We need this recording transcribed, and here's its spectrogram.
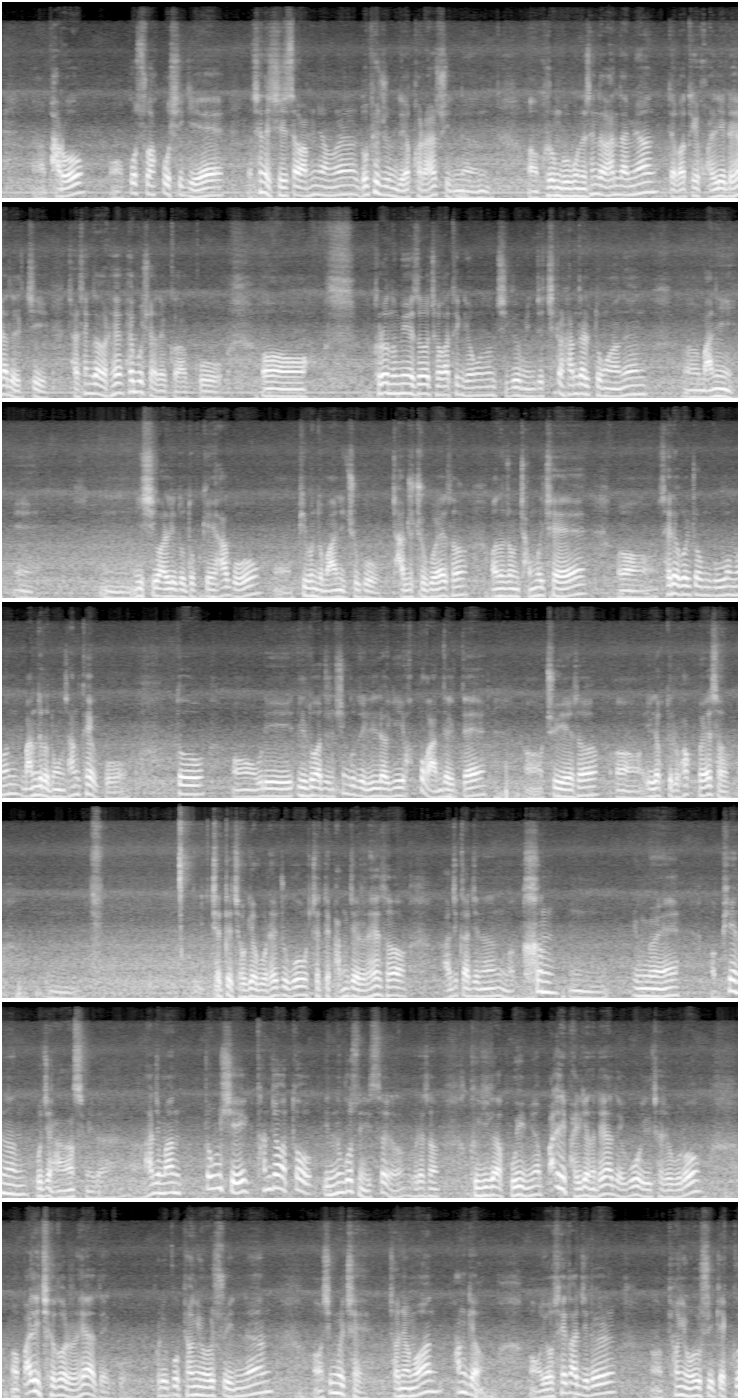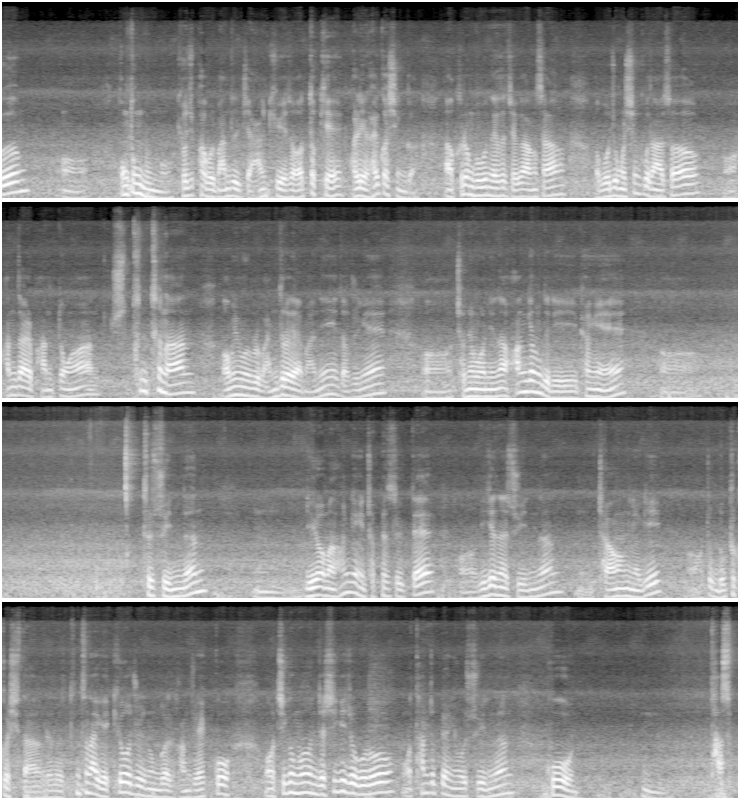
어, 바로 어, 꽃수 확보 시기에 체내 질소 함량을 높여주는 데 역할을 할 수 있는 어, 그런 부분을 생각한다면 내가 어떻게 관리를 해야 될지 잘 생각을 해, 해보셔야 될 것 같고 어, 그런 의미에서 저 같은 경우는 지금 이제 7월 한 달 동안은 어, 많이 예, 음, 이시 관리도 높게 하고 어, 비분도 많이 주고 자주 주고 해서 어느 정도 작물체에 어, 세력을 좀 부으면 만들어 놓은 상태고 또 어, 우리 일 도와준 친구들 인력이 확보가 안 될 때 어, 주위에서 어, 인력들을 확보해서 음, 제때 저격을 해주고 제때 방제를 해서 아직까지는 뭐 큰 음, 육묘에 어, 피해는 보지 않았습니다. 하지만 조금씩 탄저가 또 있는 곳은 있어요. 그래서 그 기가 보이면 빨리 발견을 해야 되고 일차적으로 어, 빨리 제거를 해야 되고 그리고 병이 올 수 있는 어, 식물체, 전염원, 환경 어, 요세 가지를 어, 병이 올 수 있게끔 어, 공통분모, 교집합을 만들지 않기 위해서 어떻게 관리를 할 것인가 아, 그런 부분에서 제가 항상 어, 모종을 심고 나서 어, 한달 반 동안 튼튼한 어미물을 만들어야만이 나중에 어, 전염원이나 환경들이 병에 어, 들수 있는 음, 위험한 환경에 접했을 때 어, 이겨낼 수 있는 음, 저항력이 어, 좀 높을 것이다. 그래서 튼튼하게 키워주는 걸 강조했고 어, 지금은 이제 시기적으로 어, 탄저병이 올 수 있는 고온, 음, 다습,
